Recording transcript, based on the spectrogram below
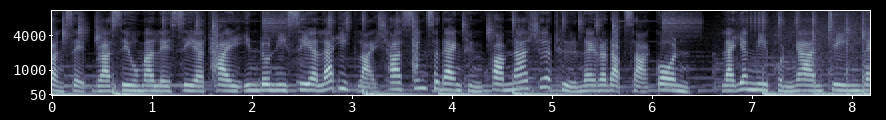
รั่งเศส บราซิล มาเลเซีย ไทย อินโดนีเซีย และอีกหลายชาติ ซึ่งแสดงถึงความน่าเชื่อถือในระดับสากล และยังมีผลงานจริงใน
